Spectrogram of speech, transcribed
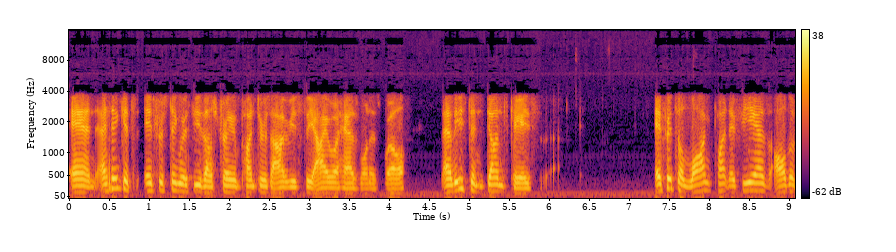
And I think it's interesting with these Australian punters. Obviously, Iowa has one as well. At least in Dunn's case, if it's a long punt, if he has all the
